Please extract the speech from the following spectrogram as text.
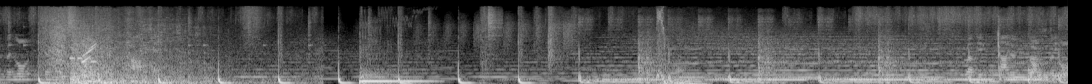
veloce. Guardate, tale un po'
